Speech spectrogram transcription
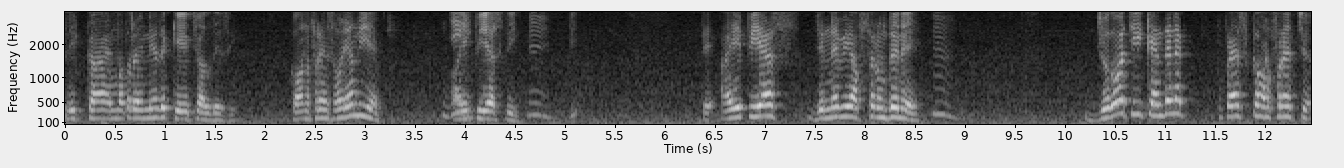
ਤਰੀਕਾ ਮਤਲਬ ਇੰਨੇ ਦੇ ਕੇਸ ਚੱਲਦੇ ਸੀ। ਕਾਨਫਰੰਸ ਹੋ ਜਾਂਦੀ ਹੈ ਜੀ। ਆਈਪੀਐਸ ਦੀ। ਹੂੰ। ਤੇ ਆਈਪੀਐਸ ਜਿੰਨੇ ਵੀ ਅਫਸਰ ਹੁੰਦੇ ਨੇ ਜਦੋਂ ਇਹ ਚੀਜ਼ ਕਹਿੰਦੇ ਨੇ ਪ੍ਰੈਸ ਕਾਨਫਰੰਸ 'ਚ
